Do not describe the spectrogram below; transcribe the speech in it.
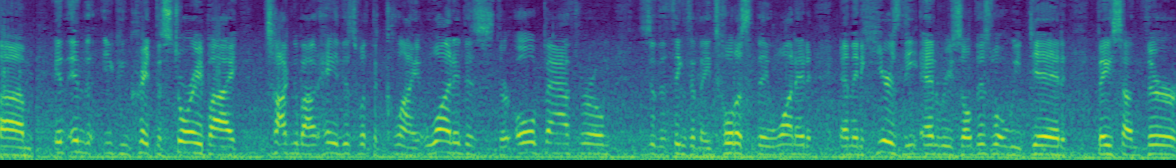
um, in the, you can create the story by talking about, hey, this is what the client wanted. This is their old bathroom. These are the things that they told us that they wanted, and then here's the end result. This is what we did based on their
